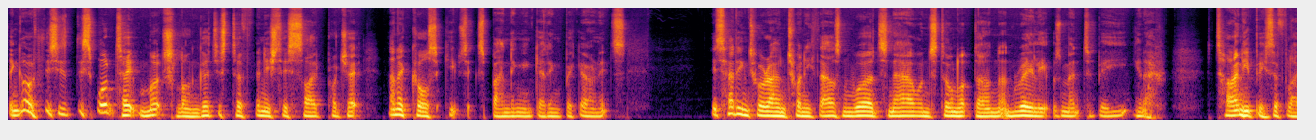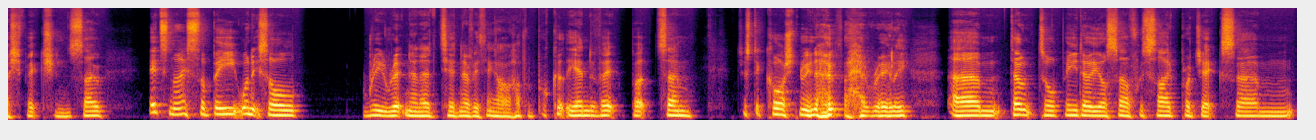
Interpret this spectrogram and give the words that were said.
think, oh, this is this won't take much longer just to finish this side project. And of course, it keeps expanding and getting bigger, and it's it's heading to around twenty thousand words now, and still not done. And really, it was meant to be, you know, a tiny piece of flash fiction. So it's nice. There'll be when it's all rewritten and edited and everything. I'll have a book at the end of it, but um, just a cautionary note there, really. Um, don't torpedo yourself with side projects um,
